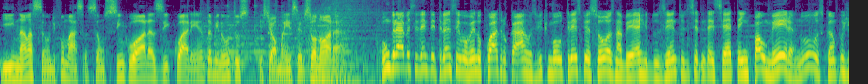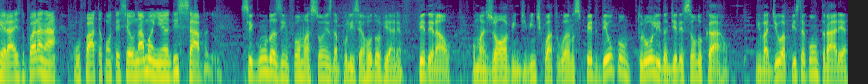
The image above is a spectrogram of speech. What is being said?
e inalação de fumaça. São 5 horas e 40 minutos. Este é o Amanhecer Sonora. Um grave acidente de trânsito envolvendo quatro carros vitimou três pessoas na BR-277 em Palmeira, nos Campos Gerais do Paraná. O fato aconteceu na manhã de sábado. Segundo as informações da Polícia Rodoviária Federal, uma jovem de 24 anos perdeu o controle da direção do carro invadiu a pista contrária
